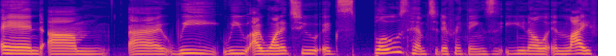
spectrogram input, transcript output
And um, I, we, we, I wanted to expose him to different things. You know, in life,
